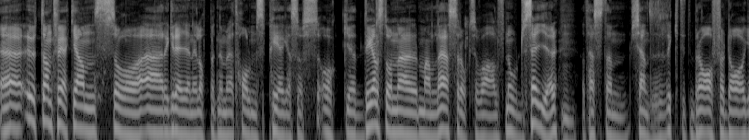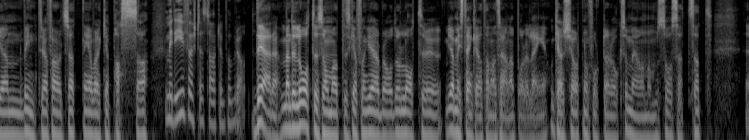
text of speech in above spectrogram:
Eh, utan tvekan så är grejen i loppet nummer ett Holms Pegasus. Och eh, dels då när man läser också vad Alf Nord säger, mm. att hästen känns riktigt bra för dagen, vintriga förutsättningar verkar passa. Men det är ju första starten på brodd. Det är det, men det låter som att det ska fungera bra. Och då låter jag misstänker att han har tränat på det länge och kanske kört något fortare också med honom så sätt. Så att, eh,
